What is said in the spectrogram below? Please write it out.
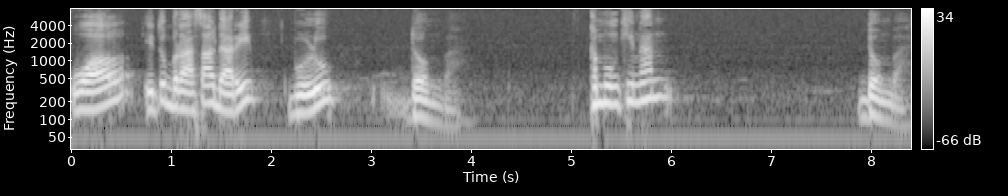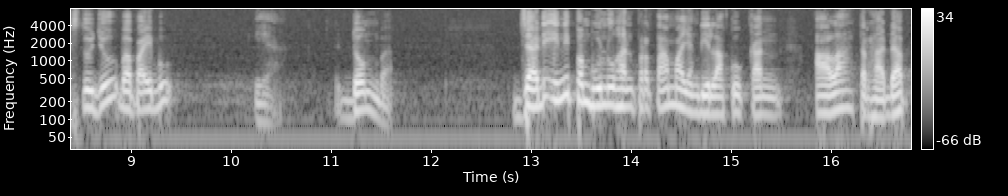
wall itu berasal dari bulu domba. Kemungkinan domba. Setuju Bapak Ibu? Iya, domba. Jadi ini pembunuhan pertama yang dilakukan Allah terhadap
